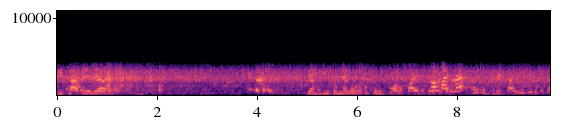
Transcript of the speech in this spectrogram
มีขาไว้เยอะๆ เนี่ยมายืนตรงเนี้ยลูกแล้วก็พุ่งตัวลงไปมันจะได้งไปไหมเอ้ยมันจะได้ไกลเนี่ยยืนตรงบันได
